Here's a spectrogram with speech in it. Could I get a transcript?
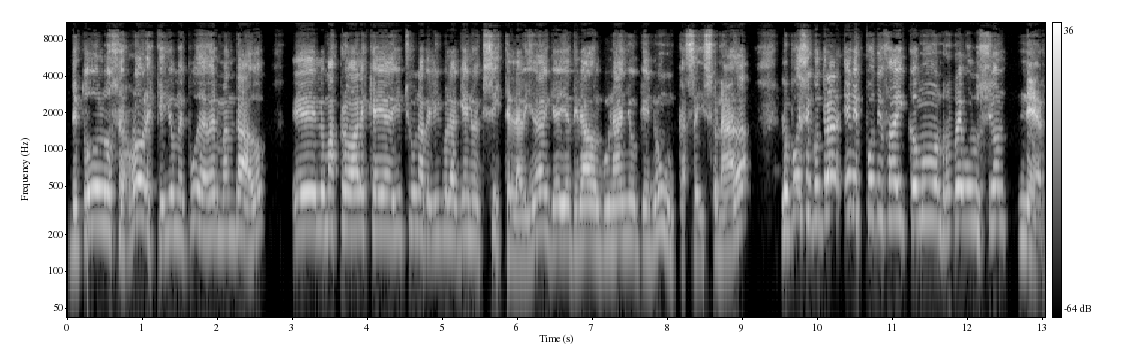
de todos los errores que yo me pude haber mandado, eh, lo más probable es que haya dicho una película que no existe en la vida, que haya tirado algún año que nunca se hizo nada. Lo puedes encontrar en Spotify como Revolución Nerd.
